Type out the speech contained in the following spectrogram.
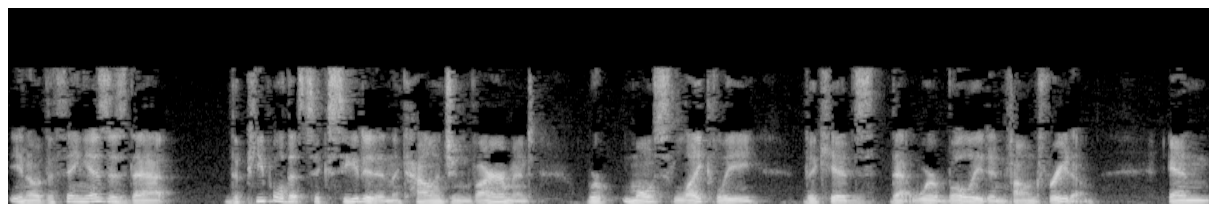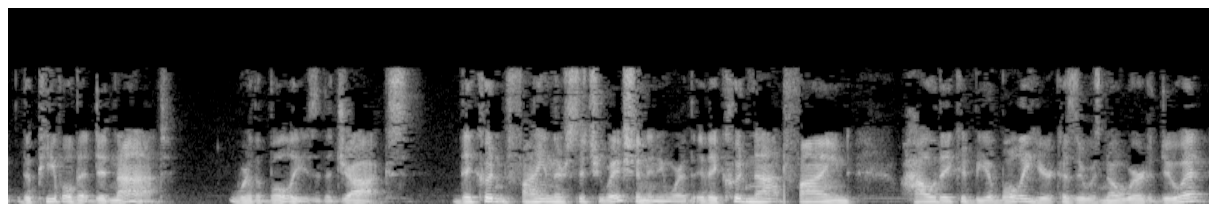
you know, the thing is, is that the people that succeeded in the college environment were most likely the kids that were bullied and found freedom. And the people that did not were the bullies, the jocks. They couldn't find their situation anywhere. They could not find how they could be a bully here because there was nowhere to do it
